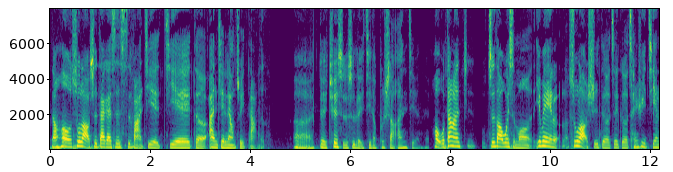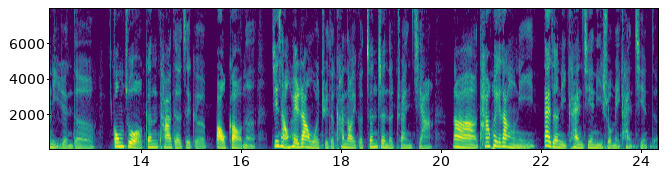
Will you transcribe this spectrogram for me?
然后苏老师大概是司法界接的案件量最大的。呃，对，确实是累积了不少案件。好，我当然知道为什么，因为苏老师的这个程序监理人的工作跟他的这个报告呢，经常会让我觉得看到一个真正的专家。那他会让你带着你看见你所没看见的，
